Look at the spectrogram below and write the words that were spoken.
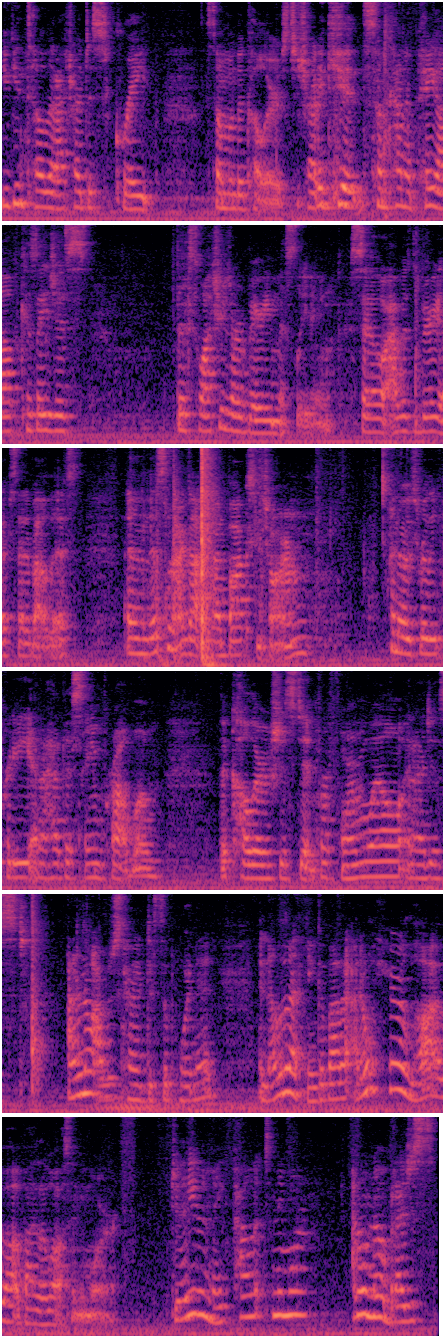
you can tell that I tried to scrape some of the colors to try to get some kind of payoff because they just the swatches are very misleading. So I was very upset about this. And then this one I got in my BoxyCharm. And it was really pretty and I had the same problem. The colors just didn't perform well and I just, I don't know, I was just kind of disappointed. And now that I think about it, I don't hear a lot about Violet Voss anymore. Do they even make palettes anymore? I don't know, but I just,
